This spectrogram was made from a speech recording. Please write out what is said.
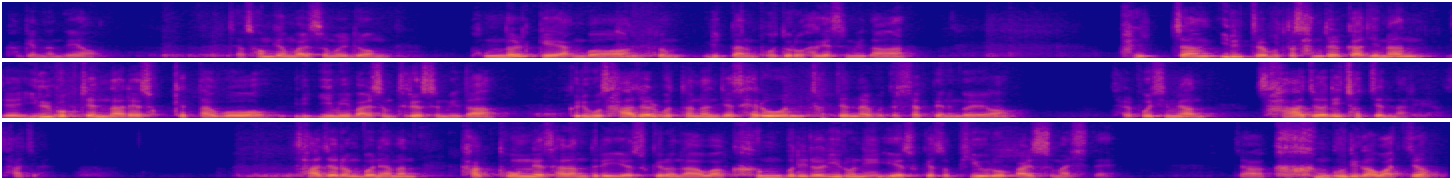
가겠는데요. 자, 성경 말씀을 좀 폭넓게 한번 좀 일단 보도록 하겠습니다. 8장 1절부터 3절까지는 이제 일곱째 날에 속했다고 이미 말씀드렸습니다. 그리고 4절부터는 이제 새로운 첫째 날부터 시작되는 거예요. 잘 보시면 4절이 첫째 날이에요. 4절. 4절은 뭐냐면 각 동네 사람들이 예수께로 나와 큰 무리를 이루니 예수께서 비유로 말씀하시되 자, 큰 무리가 왔죠?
